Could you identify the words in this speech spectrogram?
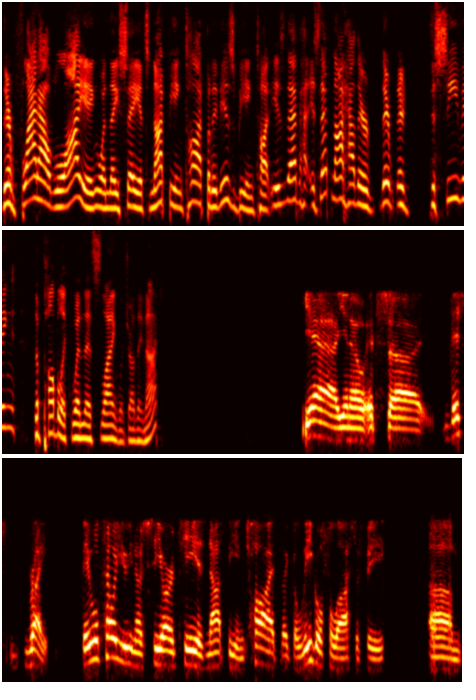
They're flat out lying when they say it's not being taught, but it is being taught. Is that is that not how they're they're they're deceiving the public when this language? Are they not? Yeah, you know, it's uh, this right. They will tell you, you know, CRT is not being taught like the legal philosophy, um,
